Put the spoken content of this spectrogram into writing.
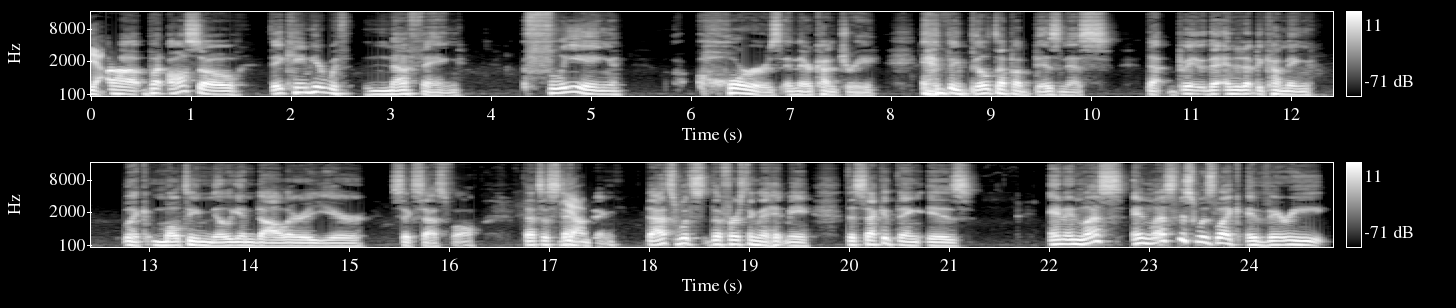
Yeah. Uh, but also, they came here with nothing, fleeing horrors in their country, and they built up a business that that ended up becoming like multi-million dollar a year successful. That's astounding. That's what's the first thing that hit me. The second thing is and unless unless this was like a very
